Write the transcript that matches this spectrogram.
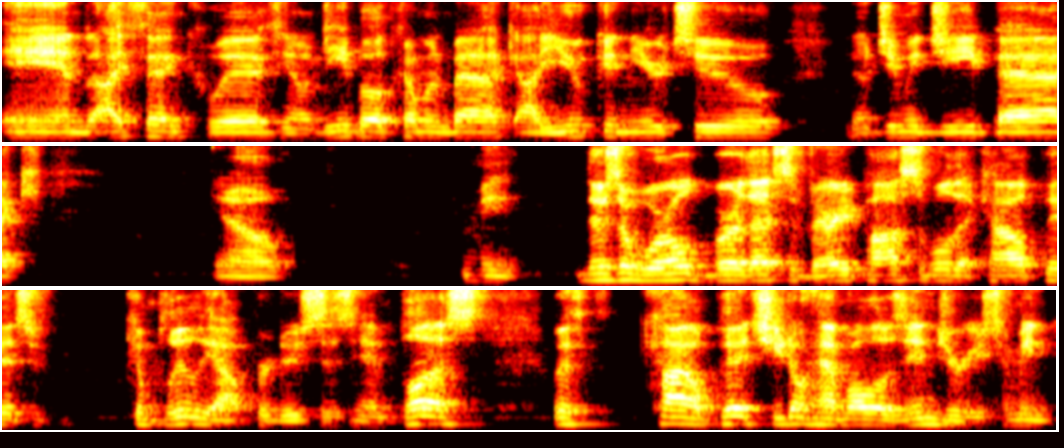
And I think with, you know, Deebo coming back, Aiyuk in year two, you know, Jimmy G back, you know, I mean, there's a world where that's very possible that Kyle Pitts completely outproduces him. Plus, with Kyle Pitts, you don't have all those injuries. I mean,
